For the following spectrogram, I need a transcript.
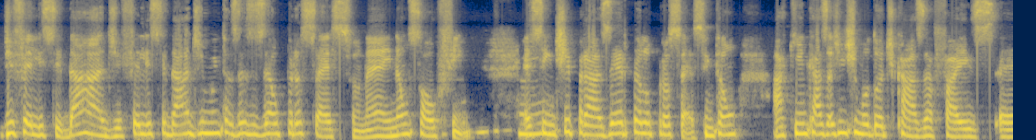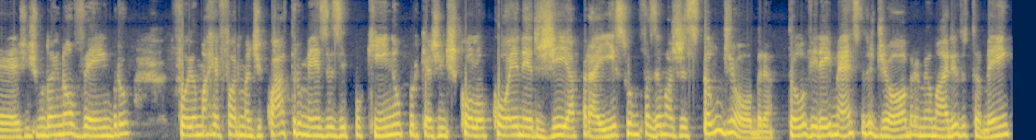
de felicidade. Felicidade muitas vezes é o processo, né? E não só o fim. É uhum. É sentir prazer pelo processo. Então, aqui em casa, a gente mudou de casa faz. É, a gente mudou em novembro. Foi uma reforma de quatro meses e pouquinho, porque a gente colocou energia para isso. Vamos fazer uma gestão de obra. Então, eu virei mestre de obra, meu marido também,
